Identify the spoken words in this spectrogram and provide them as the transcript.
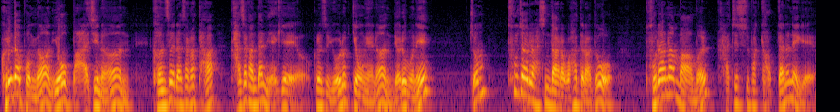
그러다 보면 요 마진은 건설회사가 다 가져간다는 얘기예요. 그래서 요럴 경우에는 여러분이 좀 투자를 하신다라고 하더라도 불안한 마음을 가질 수밖에 없다는 얘기예요.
